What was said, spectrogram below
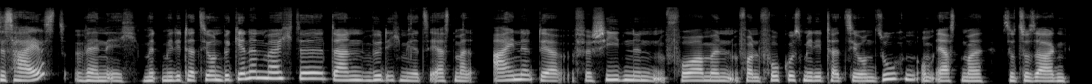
das heißt, wenn ich mit Meditation beginnen möchte, dann würde ich mir jetzt erstmal eine der verschiedenen Formen von Fokusmeditation suchen, um erstmal sozusagen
